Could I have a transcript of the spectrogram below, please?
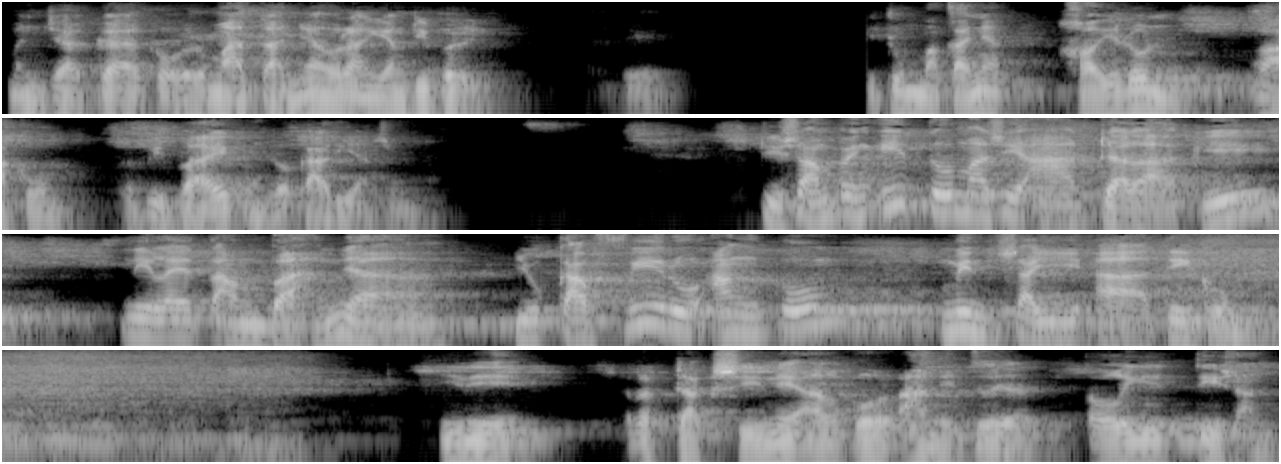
menjaga kehormatannya orang yang diberi. Itu makanya khairun lakum, lebih baik untuk kalian semua. Di samping itu masih ada lagi nilai tambahnya yukafiru angkum min sayiatikum. Ini redaksi ini Al-Quran itu ya, teliti san.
